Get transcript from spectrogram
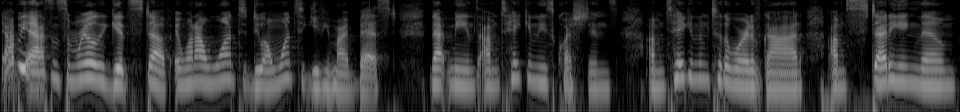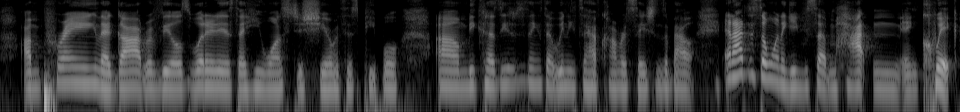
y'all be asking some really good stuff. And what I want to do, I want to give you my best. That means I'm taking these questions, I'm taking them to the Word of God, I'm studying them, I'm praying that God reveals what it is that He wants to share with His people. Um, because these are things that we need to have conversations about. And I just don't want to give you something hot and, and quick,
